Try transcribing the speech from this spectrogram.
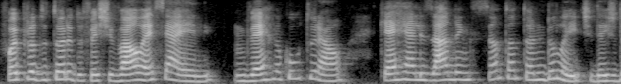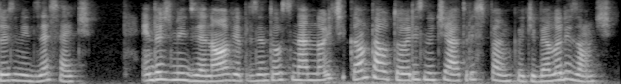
Foi produtora do Festival SAL, Inverno Cultural, que é realizado em Santo Antônio do Leite desde 2017. Em 2019, apresentou-se na Noite Cantautores no Teatro Espanca, de Belo Horizonte.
